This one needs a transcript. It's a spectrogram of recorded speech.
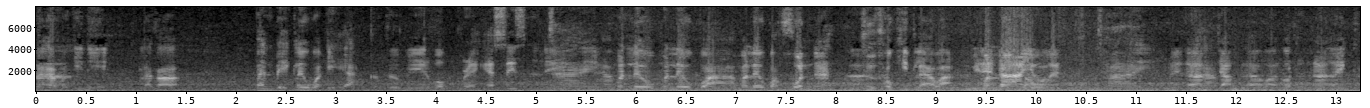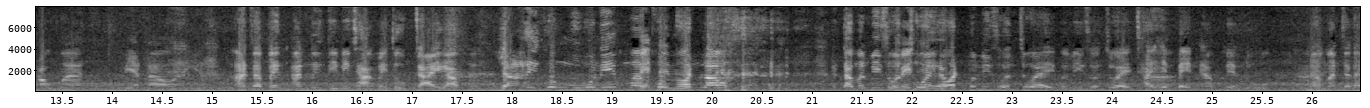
นะครับอ่า เมื่อกี้นี้ แล้วก็แป้นเบรกเร็วกว่าเอกอะก็คือมีระบบ brake assist นั่นเองใช่ครับมันเร็วมันเร็วกว่า มันเร็วกว่าคนนะ อ่า คือเขาคิดแล้วอะมีเรดาร์อยู่ไงใช่ เรดาร์จับแล้วว่ารถข้างหน้าเอ้ยเข้ามาเบียดเราอะไร อย่างเงี้ยอาจจะเป็นอันหนึ่งที่พี่ฉากไม่ถูกใจครับ อย่าให้พวกงูพวกนี้มาเป็นควไปบหมคุดมเรา แต่มันมีส่วนเป็นช่วยไปคหมรับดมันมีส่วนช่วย มันมีส่วนช่วย ใช้ให้อ่าเป็นครับเรียนรู้อ่าแล้วมันจะได้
